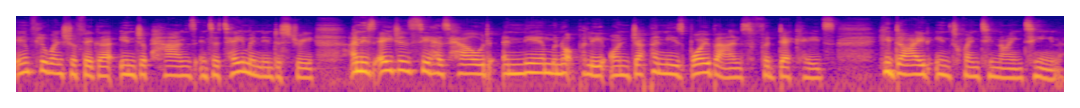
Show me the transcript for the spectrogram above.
influential figure in Japan's entertainment industry, and his agency has held a near monopoly on Japanese boy bands for decades decades. He died in 2019.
